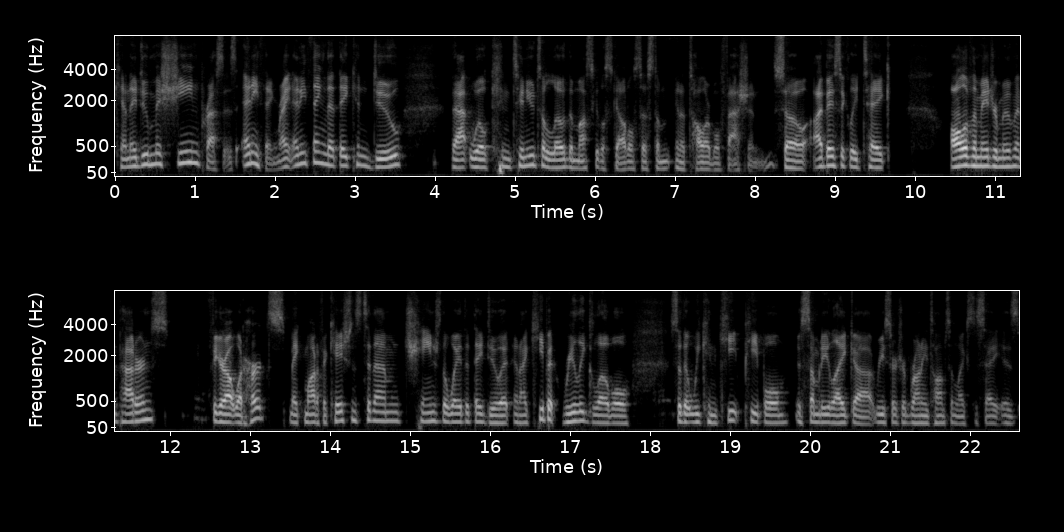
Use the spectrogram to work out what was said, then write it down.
Can they do machine presses? Anything, right? Anything that they can do that will continue to load the musculoskeletal system in a tolerable fashion. So I basically take all of the major movement patterns, figure out what hurts, make modifications to them, change the way that they do it, and I keep it really global so that we can keep people, as somebody like uh, researcher Bronnie Thompson likes to say, is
